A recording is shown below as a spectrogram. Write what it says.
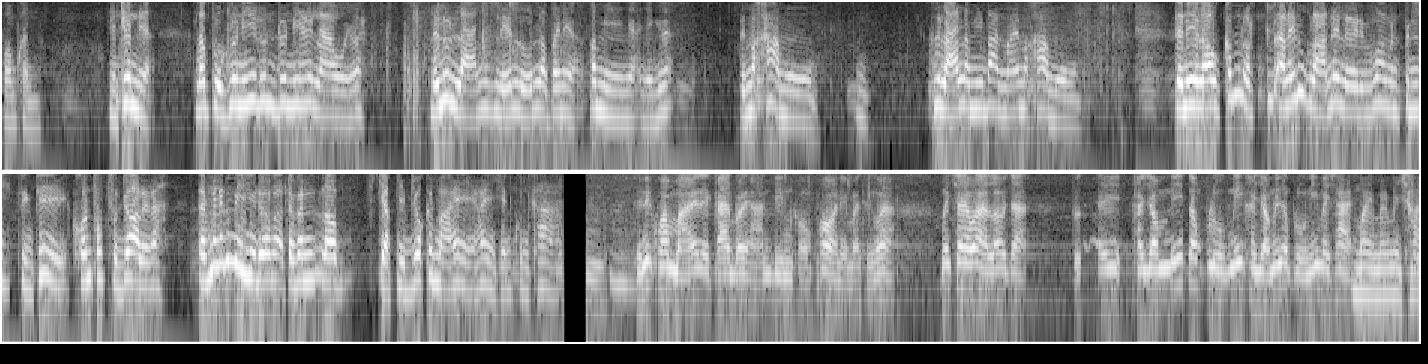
พร้อมกัน อย่างเช่นเนี่ย เราปลูกรุ่นนี้รุ่นรุ่นนี้ให้เราใช่ไหมแล้วรุ่นหลานเหลนหลนเราไปเนี่ย ก็มีเนี่ยอย่างนี้ยเป็นมะข่าโมงคือหลานเรามีบ้านไม้มะข่าโมงแต่นี่เรากำหนดอะไรลูกหลานได้เลยเพราะว่ามันเป็นสิ่งที่ค้นพบสุดยอดเลยนะแต่มันก็มีอยู่เดิมอะแต่มันเราจับหยิบยกขึ้นมาให้ให้เห็นคุณค่าทีนี้ความหมายในการบริหารดินของพ่อเนี่ยหมายถึงว่า ไม่ใช่ว่าเราจะ ไอ้ขยอมนี้ต้องปลูกนี้ขยอมนี้ต้องปลูกนี้ไม่ใช่ ไม่ไม่ไม่ใช่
